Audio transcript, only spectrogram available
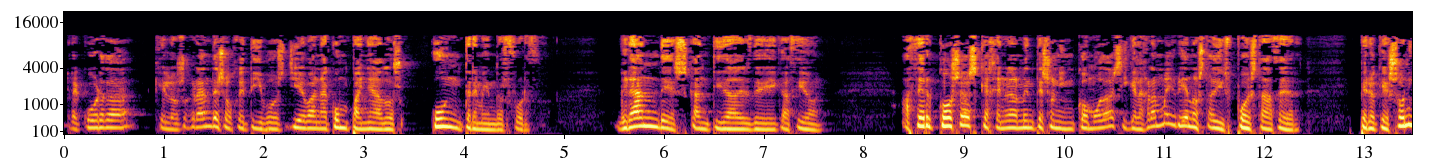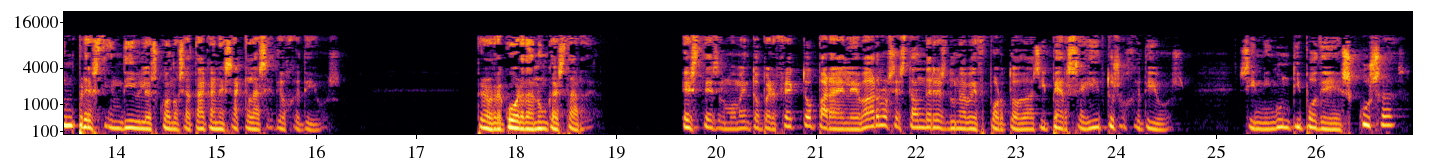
Recuerda que los grandes objetivos llevan acompañados un tremendo esfuerzo, grandes cantidades de dedicación, hacer cosas que generalmente son incómodas y que la gran mayoría no está dispuesta a hacer, pero que son imprescindibles cuando se atacan esa clase de objetivos. Pero recuerda, nunca es tarde. Este es el momento perfecto para elevar los estándares de una vez por todas y perseguir tus objetivos, sin ningún tipo de excusas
